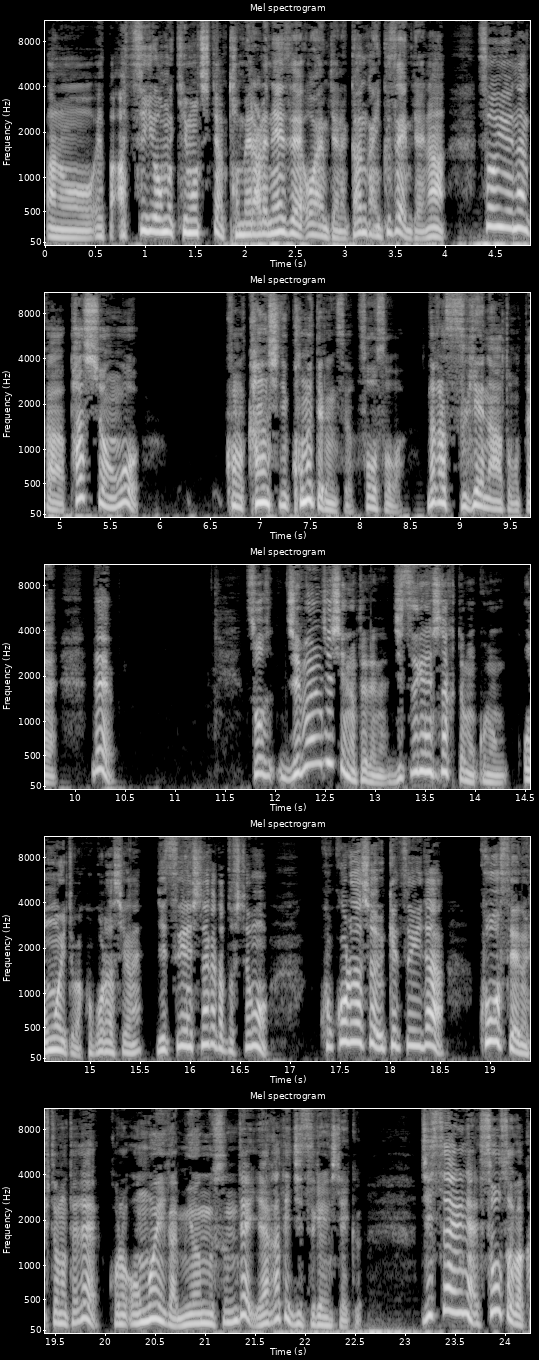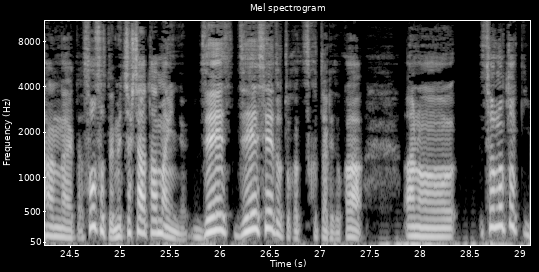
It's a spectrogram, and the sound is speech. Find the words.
あのー、やっぱ熱い思う気持ちってのは止められねえぜ、おいみたいな、ガンガン行くぜみたいな、そういうなんか、パッションを、この監視に込めてるんですよ、曹操は。だからすげえなと思って。で、そう、自分自身の手でね、実現しなくても、この思いとか志がね、実現しなかったとしても、志を受け継いだ後世の人の手で、この思いが実を結んで、やがて実現していく。実際にね、曹操が考えた、曹操ってめちゃくちゃ頭いいんだよ。税、税制度とか作ったりとか、あのー、その時、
